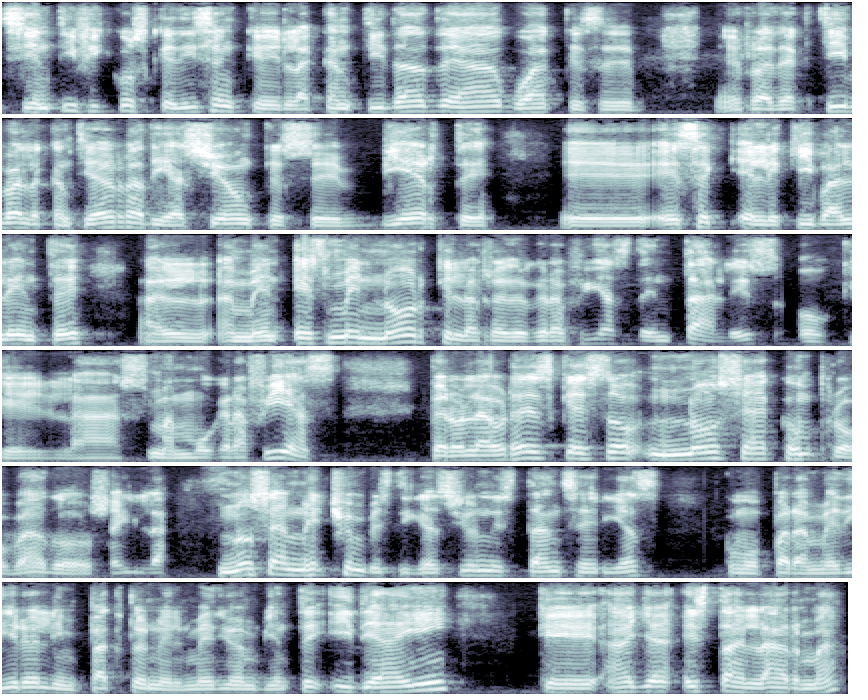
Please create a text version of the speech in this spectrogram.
científicos que dicen que la cantidad de agua que se eh, radiactiva, la cantidad de radiación que se vierte eh, es el equivalente al es menor que las radiografías dentales o que las mamografías. Pero la verdad es que eso no se ha comprobado, Sheila. No se han hecho investigaciones tan serias como para medir el impacto en el medio ambiente y de ahí que haya esta alarma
